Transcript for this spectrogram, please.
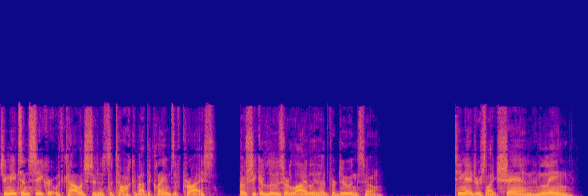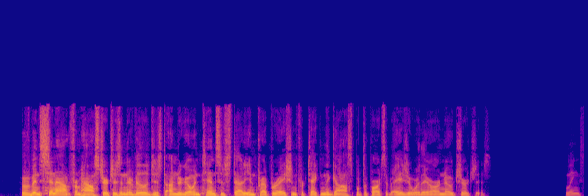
She meets in secret with college students to talk about the claims of Christ, though she could lose her livelihood for doing so. Teenagers like Shan and Ling who have been sent out from house churches in their villages to undergo intensive study in preparation for taking the gospel to parts of Asia where there are no churches. Ling said,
